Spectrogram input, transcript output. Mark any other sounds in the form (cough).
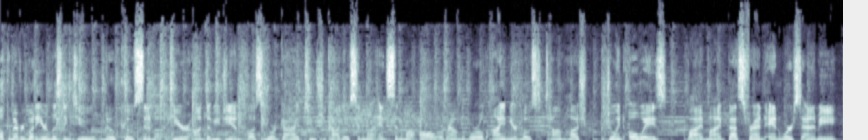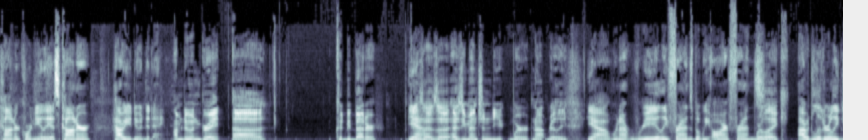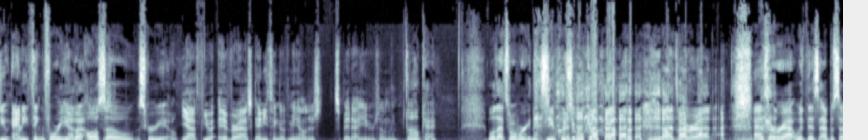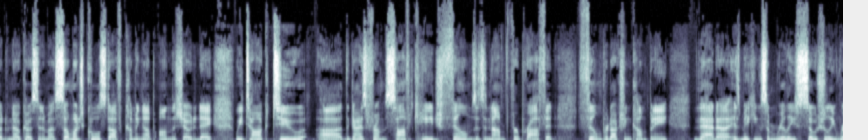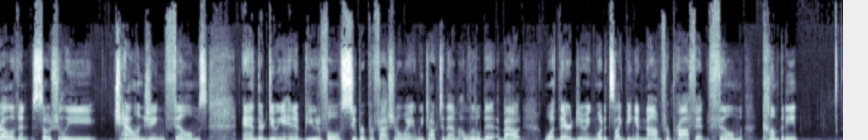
Welcome, everybody. You're listening to No Coast Cinema here on WGN Plus, your guide to Chicago cinema and cinema all around the world. I am your host, Tom Hush, joined always by my best friend and worst enemy, Connor Cornelius. Connor, how are you doing today? I'm doing great. Uh, could be better. Because Yeah? As uh, as you mentioned, you, we're not really. Yeah, we're not really friends, but we are friends. We're like, I would literally do anything for you, Yeah, but also screw you. yeah. If you ever ask anything of me, I'll just spit at you or something. Okay. Well, that's what we're. (laughs) That's the emotion we're going off. That's where we're at. That's where we're at with this episode of No Coast Cinema. So much cool stuff coming up on the show today. We talk to uh, the guys from Soft Cage Films. It's a non-for-profit film production company that uh, is making some really socially relevant, socially challenging films and they're doing it in a beautiful super professional way and we talked to them a little bit about what they're doing what it's like being a non-for-profit film company.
